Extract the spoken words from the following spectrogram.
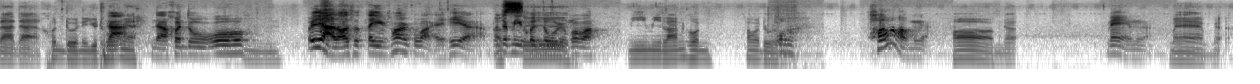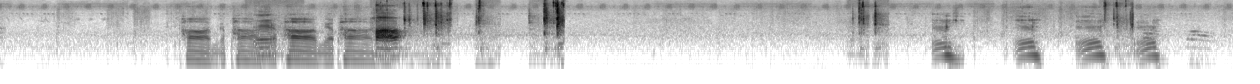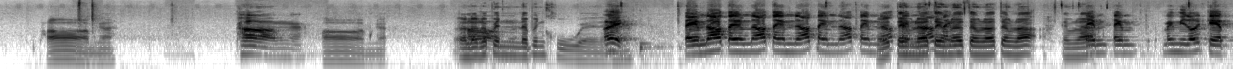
ด่าด่าคนดูใน YouTube ด่าไงด่าคนดูโอ้อืม เอ้ยอย่ารอสตรีมทอดกูไหวไอ้เฮียมันจะมีเอาสิคนดูอยู่ปะวะ มีมีล้านคนเข้ามาดูโอ้ พ่อมึงอะพ่อมึงอะแม่มึงอะ แม่มึงอะพ่อมึงกับพ่อมึงกับพ่อมึงกับพ่อพ่ออืมอืมอืมอืมพ่อมึงอะ พ่อมึงอะพ่อมึงอะเออแล้วแล้วเป็นแล้วเป็นครูเลยนะเฮ้ยเต็มแล้วเต็มแล้วเต็มแล้วเต็มแล้วเต็มเฮ้แล้ยวเต็มแล้วเต็มแล้วเต็มแล้วเต็มแล้วเต็มแล้วเต็มเต็มไม่มีรถเก็บ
